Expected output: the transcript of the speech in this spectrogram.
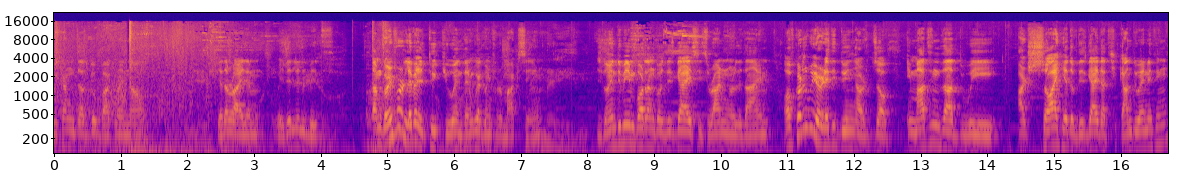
we can just go back right now. Get our item, wait a little bit. So I'm going for level 2 Q and then we're going for maxing. It's going to be important because this guy is running all the time. Of course we're already doing our job. Imagine that we are so ahead of this guy that he can't do anything.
